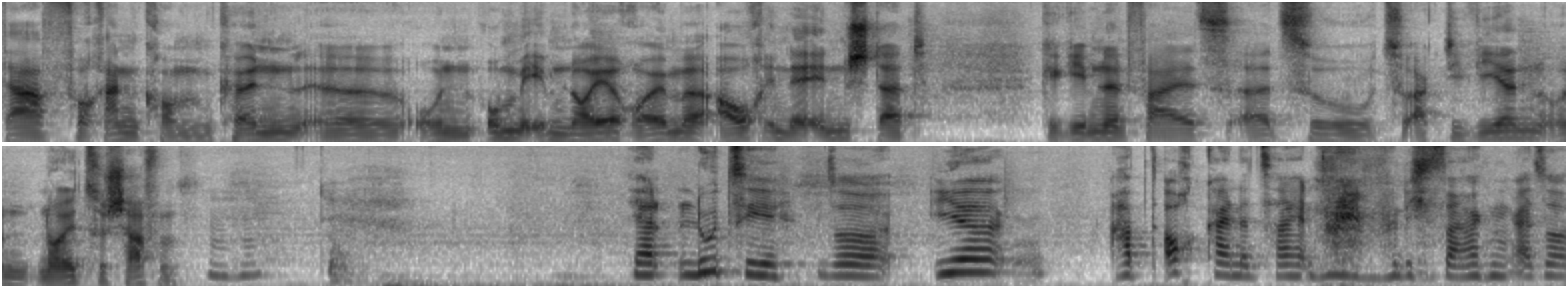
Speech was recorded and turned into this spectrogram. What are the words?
da vorankommen können, äh, um, um eben neue Räume auch in der Innenstadt gegebenenfalls äh, zu, zu aktivieren und neu zu schaffen. Ja, Luzi, so ihr habt auch keine Zeit mehr, würde ich sagen. Also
